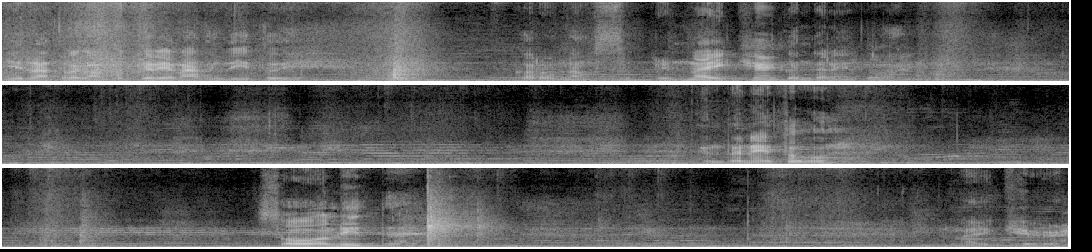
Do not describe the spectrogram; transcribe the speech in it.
Hindi na talaga ang pagkariya natin dito eh. Supreme Nike. Ganda na ito ah. Ganda na ito oh. Solid. Nike Air.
